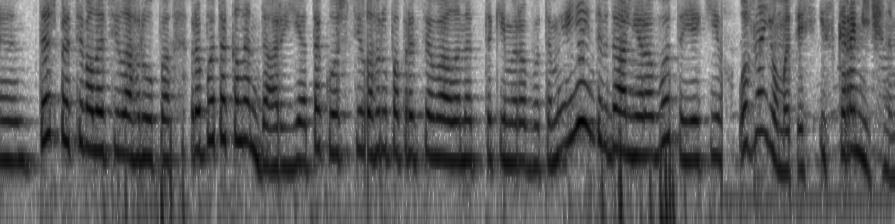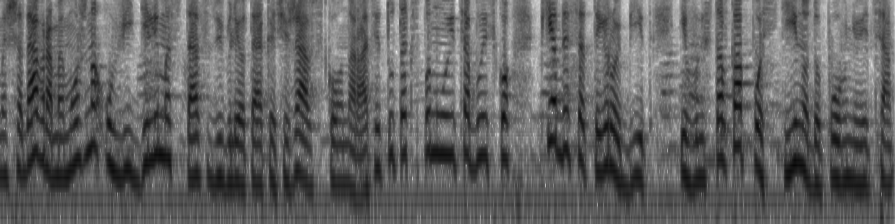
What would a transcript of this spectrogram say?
е, теж працювала ціла група. Робота календар є. Також ціла група працювала над такими роботами. І є індивідуальні роботи, які Ознайомитись із керамічними шедеврами можна у відділі мистецтв бібліотеки Чижевського. Наразі тут експонується близько 50 робіт, і виставка постійно доповнюється.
